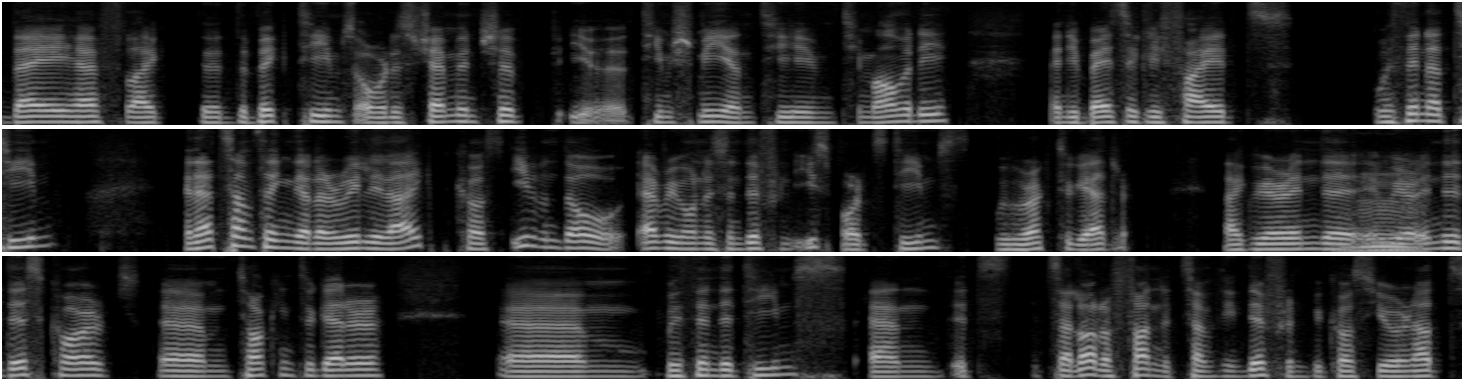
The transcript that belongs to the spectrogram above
they have like the, the big teams over this championship, uh, Team Shmee and Team Team Malmedy, and you basically fight within a team and that's something that I really like because even though everyone is in different esports teams, we work together. Like we are in the mm. we are in the Discord um, talking together um, within the teams, and it's it's a lot of fun. It's something different because you're not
